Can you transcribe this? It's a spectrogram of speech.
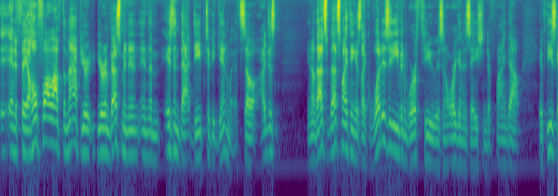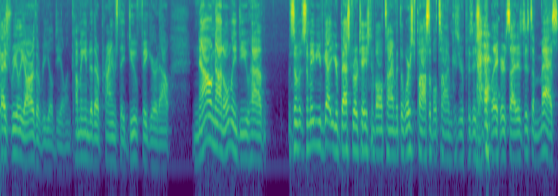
and if they all fall off the map, your your investment in, in them isn't that deep to begin with. So I just you know, that's that's my thing is like, what is it even worth to you as an organization to find out if these guys really are the real deal and coming into their primes, they do figure it out. Now, not only do you have so, so maybe you've got your best rotation of all time at the worst possible time because your position player side is just a mess.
